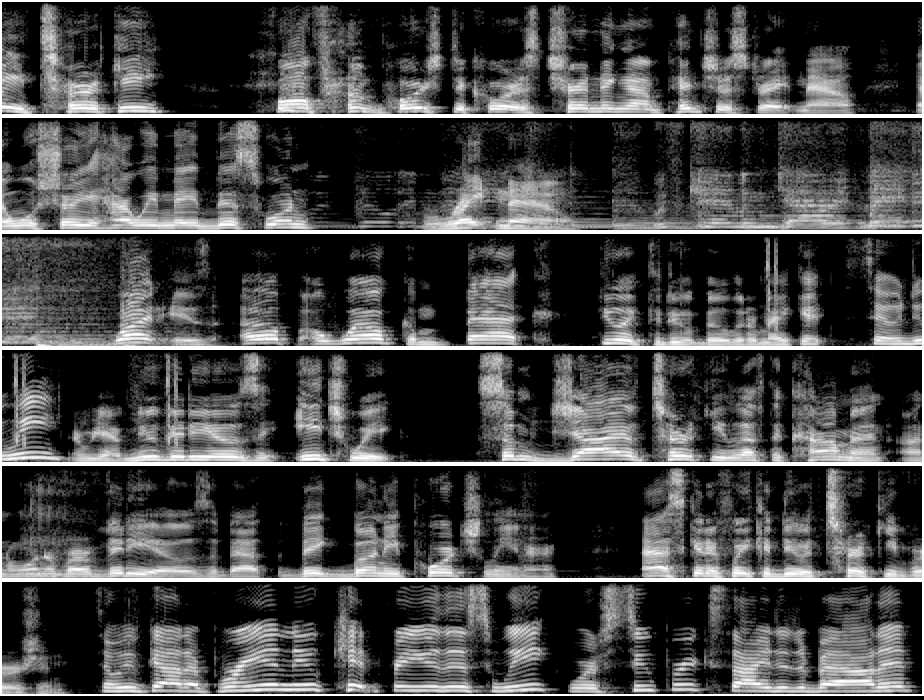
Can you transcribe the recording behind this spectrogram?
Hey, turkey! Fall front porch decor is trending on Pinterest right now, and we'll show you how we made this one right now. What is up? Welcome back. Do you like to do it, build it, or make it? So do we. And we have new videos each week. Some Jive Turkey left a comment on one of our videos about the Big Bunny porch leaner, asking if we could do a turkey version. So we've got a brand new kit for you this week. We're super excited about it.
